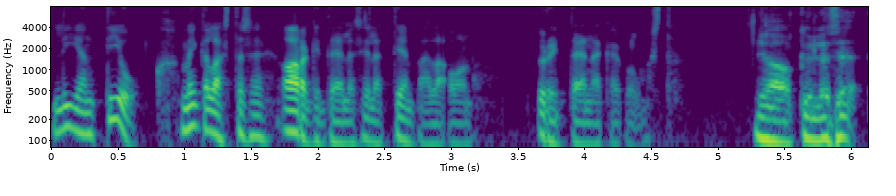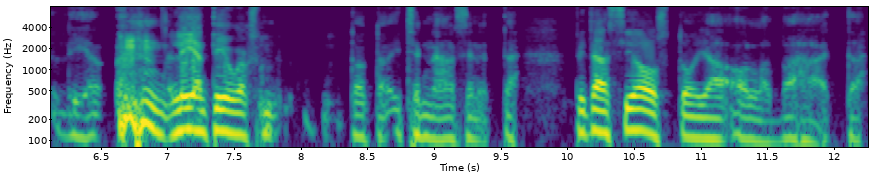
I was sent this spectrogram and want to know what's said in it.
liian tiukka? Minkälaista se arki teille siellä tien päällä on yrittäjän näkökulmasta? Joo, kyllä se liian, liian tiukaksi tota, itse näen sen, että pitäisi joustoja olla vähän, että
